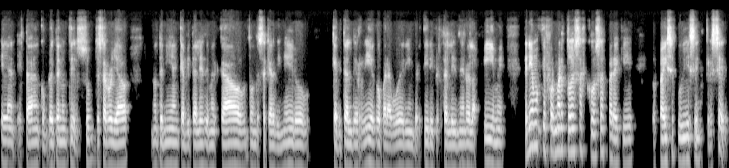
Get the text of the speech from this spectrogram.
estaban completamente subdesarrollados no tenían capitales de mercado donde sacar dinero, capital de riesgo para poder invertir y prestarle dinero a las pymes. Teníamos que formar todas esas cosas para que los países pudiesen crecer.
